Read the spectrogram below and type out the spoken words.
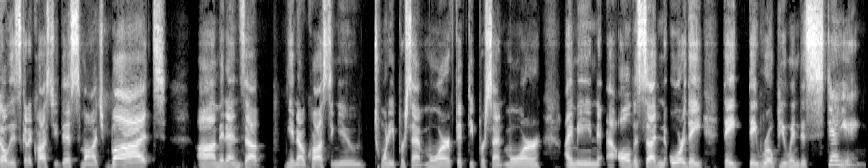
oh it's going to cost you this much but um it ends up you know costing you 20% more 50% more i mean all of a sudden or they they they rope you into staying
